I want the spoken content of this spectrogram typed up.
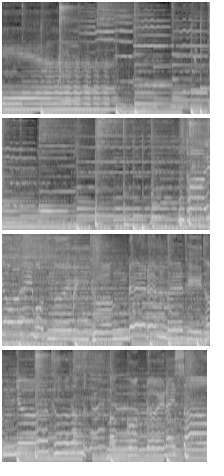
yên. Đời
